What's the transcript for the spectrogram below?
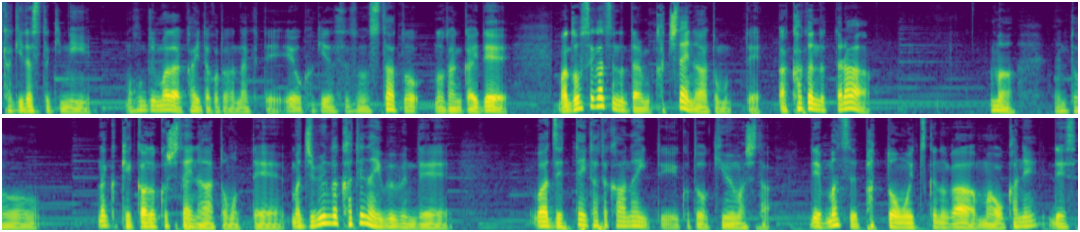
描き出す時にもう本当にまだ描いたことがなくて絵を描き出すそのスタートの段階で、まあ、どうせ勝つんだったら勝ちたいなと思ってあ描くんだったらまあうんとなんか結果を残したいなと思って、まあ、自分が勝てない部分では絶対に戦わないっていうことを決めました。でまずパッと思いつくのが、まあ、お金です、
